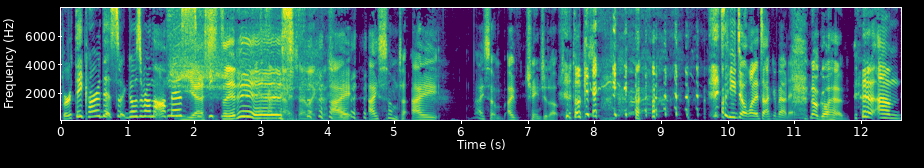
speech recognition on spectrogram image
birthday card that goes around the office? yes, it is. Nice. I like this. I I sometimes I I some I change it up. Okay. so you don't want to talk about it. No, go ahead. Um,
